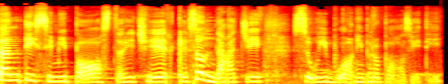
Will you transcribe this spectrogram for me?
tantissimi post, ricerche, sondaggi sui buoni propositi.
